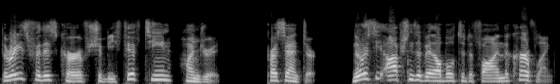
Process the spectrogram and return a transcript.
the radius for this curve should be 1500. Press enter. Notice the options available to define the curve length.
